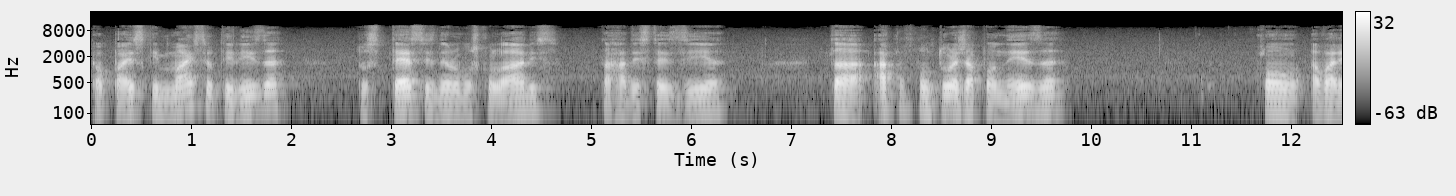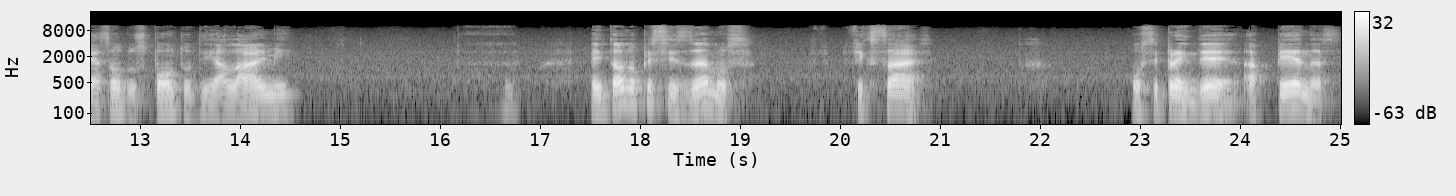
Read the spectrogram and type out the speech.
é o país que mais se utiliza dos testes neuromusculares, da radiestesia, da acupuntura japonesa, com avaliação dos pontos de alarme. Então não precisamos fixar ou se prender apenas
